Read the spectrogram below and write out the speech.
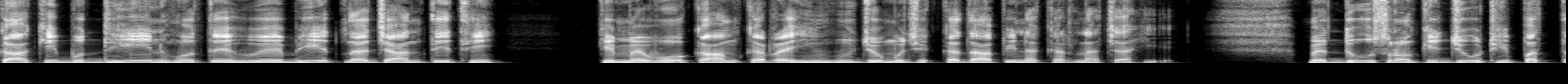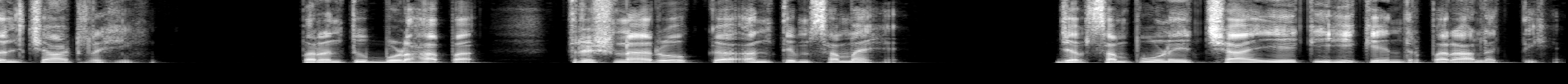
काकी बुद्धिहीन होते हुए भी इतना जानती थी कि मैं वो काम कर रही हूँ जो मुझे कदापि न करना चाहिए। मैं दूसरों की जूठी पत्तल चाट रही हूँ, परंतु बुढ़ापा तृष्णा रोग का अंतिम समय है, जब संपूर्ण इच्छाएँ एक ही केंद्र पर आ लगती हैं।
